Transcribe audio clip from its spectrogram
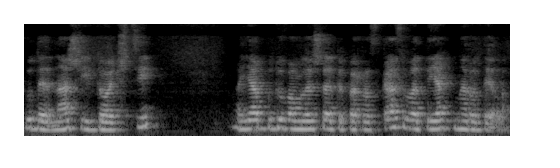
буде нашій дочці. А я буду вам лише тепер розказувати, як народила.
